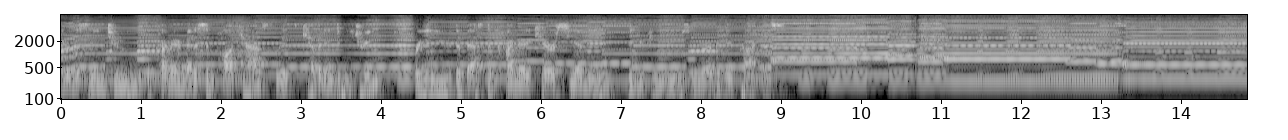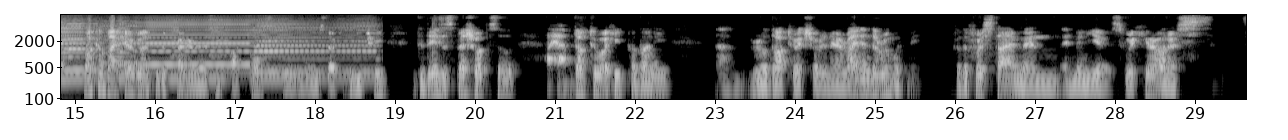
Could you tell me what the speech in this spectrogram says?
You're listening to the Primary Medicine Podcast with Kevin and Dimitri, bringing you the best in primary care CME that you can use in your everyday practice. Welcome back, everyone, to the Primary Medicine Podcast. My name is Dr. Dimitri. Today is a special episode. I have Dr. Wahid Pabani, um, real doctor extraordinaire, right in the room with me for the first time in, in many years. We're here on our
